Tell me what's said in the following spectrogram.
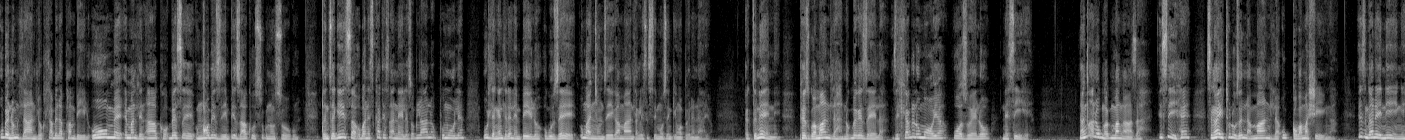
ube nomdlandlo okuhlabela phambili. Ume emandleni akho bese unqoba izimpi zakho usuku nosuku. Qinisekisa uba nesikhathi esanele sokulala uphumule udle ngendlela enempilo ukuze ungancunzeki amandla kulesi simo senkinga obhekene nayo. Ekugcineni phezulu kwamandla nokubekezela zihlakulela umoya wozwelo nesihe. Nanxa lokungakumangaza isihe singayithuluza elinamandla ukugoba amashinga. Izingane eziningi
